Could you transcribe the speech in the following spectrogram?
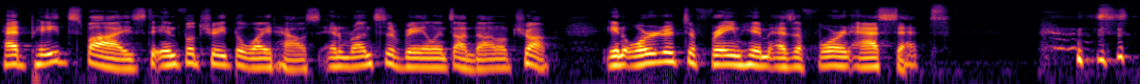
had paid spies to infiltrate the White House and run surveillance on Donald Trump in order to frame him as a foreign asset.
